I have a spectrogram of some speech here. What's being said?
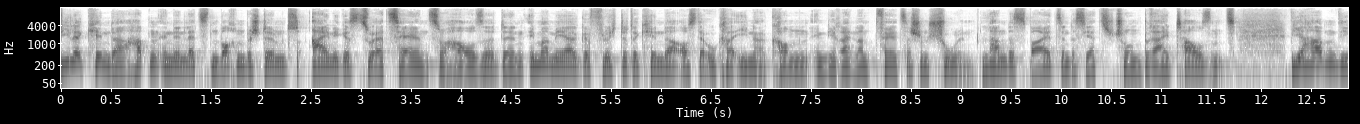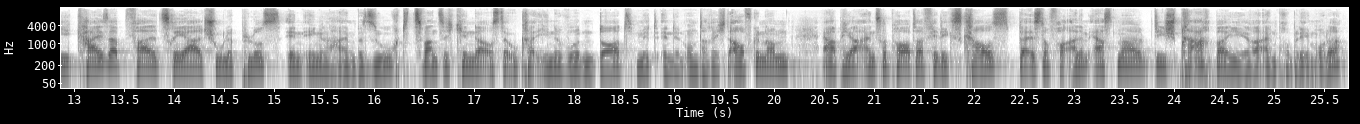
Viele Kinder hatten in den letzten Wochen bestimmt einiges zu erzählen zu Hause, denn immer mehr geflüchtete Kinder aus der Ukraine kommen in die rheinland-pfälzischen Schulen. Landesweit sind es jetzt schon 3000. Wir haben die Kaiserpfalz Realschule Plus in Ingelheim besucht. 20 Kinder aus der Ukraine wurden dort mit in den Unterricht aufgenommen. RPA1-Reporter Felix Kraus, da ist doch vor allem erstmal die Sprachbarriere ein Problem, oder?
